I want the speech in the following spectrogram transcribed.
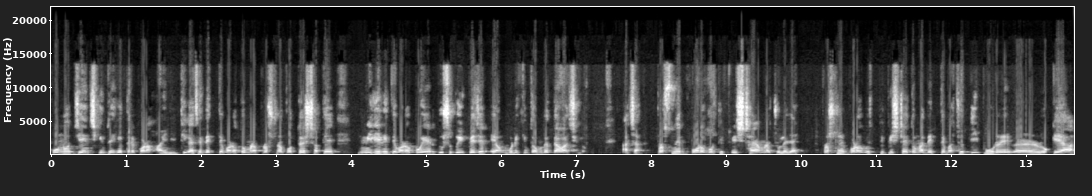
কোনো চেঞ্জ কিন্তু এক্ষেত্রে করা হয়নি, ঠিক আছে? দেখতে পারো তোমরা প্রশ্নপত্রের সাথে মিলিয়ে নিতে পারো বইয়ের, দুশো দুই পেজের, এই অঙ্কটি কিন্তু আমাদের দেওয়া ছিল। আচ্ছা প্রশ্নের পরবর্তী পৃষ্ঠায় আমরা চলে যাই। প্রশ্নের পরবর্তী পৃষ্ঠায় তোমরা দেখতে পাচ্ছ দীপু রোকেয়া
